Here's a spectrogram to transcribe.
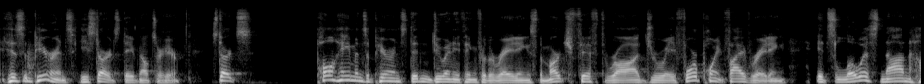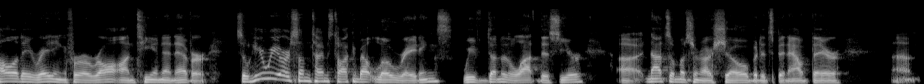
his appearance. He starts Dave Meltzer here. starts. Paul Heyman's appearance didn't do anything for the ratings. The March 5th Raw drew a 4.5 rating, its lowest non holiday rating for a Raw on TNN ever. So here we are sometimes talking about low ratings. We've done it a lot this year. Uh, not so much on our show, but it's been out there. Um,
